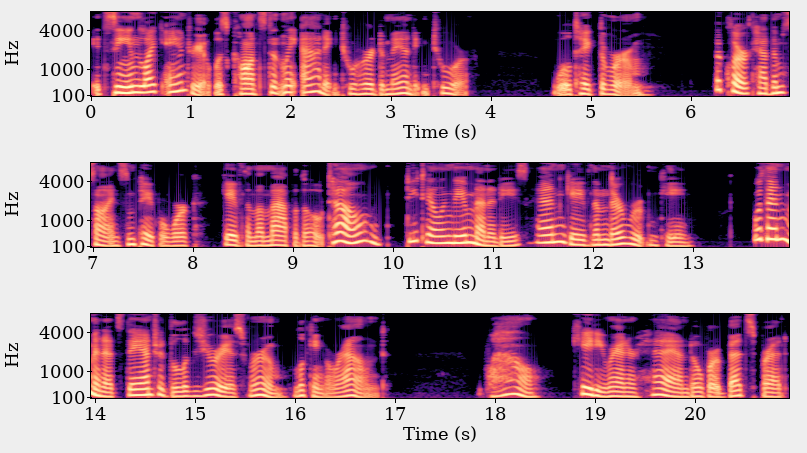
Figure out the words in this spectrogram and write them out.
It seemed like Andrea was constantly adding to her demanding tour. We'll take the room. The clerk had them sign some paperwork, gave them a map of the hotel, detailing the amenities, and gave them their room key. Within minutes they entered the luxurious room, looking around. Wow. Katie ran her hand over a bedspread.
